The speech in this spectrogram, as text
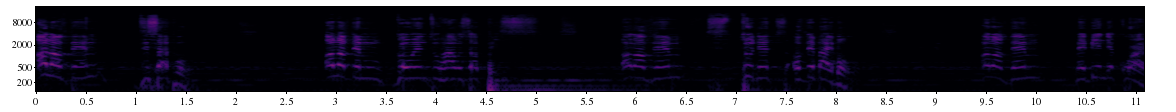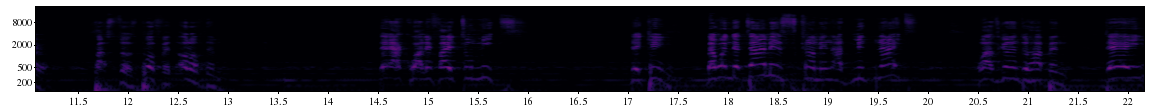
All of them disciple. All of them go into house of peace. All of them students of the Bible. All of them maybe in the choir, pastors, prophets, all of them. They are qualified to meet the king. But when the time is coming at midnight, what's going to happen? They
